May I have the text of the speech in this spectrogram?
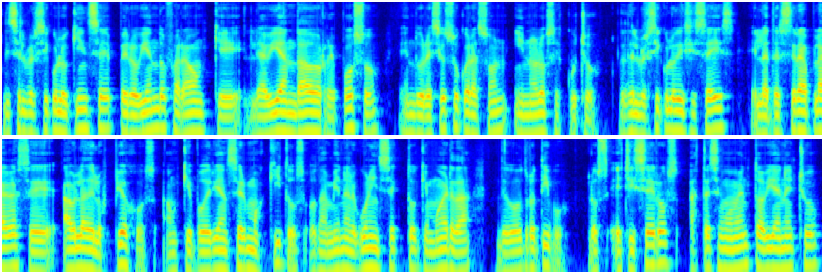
Dice el versículo 15, pero viendo Faraón que le habían dado reposo, endureció su corazón y no los escuchó. Desde el versículo 16, en la tercera plaga se habla de los piojos, aunque podrían ser mosquitos o también algún insecto que muerda de otro tipo. Los hechiceros hasta ese momento habían hecho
